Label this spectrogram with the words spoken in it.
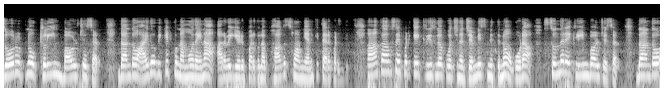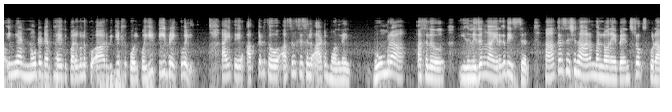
జోరుట్ను క్లీన్ బౌల్ చేశాడు. దాంతో ఐదో వికెట్కు నమోదైన అరవై ఏడు పరుగుల భాగస్వామ్యానికి తెరపడింది. ఆ కాసేపటికే క్రీజ్లోకి వచ్చిన జెమ్మీ స్మిత్ను కూడా సుందరే క్లీన్ బౌల్ చేశాడు. దాంతో ఇంగ్లాండ్ నూట డెబ్బై ఐదు పరుగులకు ఆరు వికెట్ వికెట్లు కోల్పోయి టీ బ్రేక్కు వెళ్ళింది. అయితే అక్కడితో అసలు సిసలు ఆట మొదలైంది. బూమ్రా అసలు ఇది నిజంగా ఇరగదీశాడు ఆఖరి సెషన్ ఆరంభంలోనే బెన్ స్ట్రోక్స్ కూడా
